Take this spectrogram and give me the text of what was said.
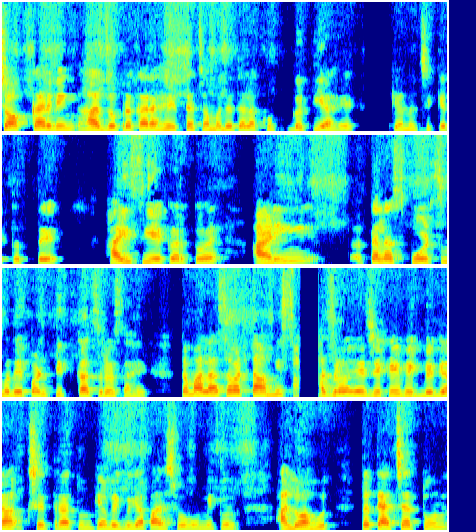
चॉक कार्विंग हा जो प्रकार आहे त्याच्यामध्ये त्याला खूप गती आहे. किंवा नचिकेत थत्ते हाही सीए करतोय आणि त्याला स्पोर्ट्समध्ये पण तितकाच रस आहे. तर मला असं वाटतं आम्ही सहा हे जे काही वेगवेगळ्या क्षेत्रातून किंवा वेगवेगळ्या पार्श्वभूमीतून आलो आहोत तर त्याच्यातून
